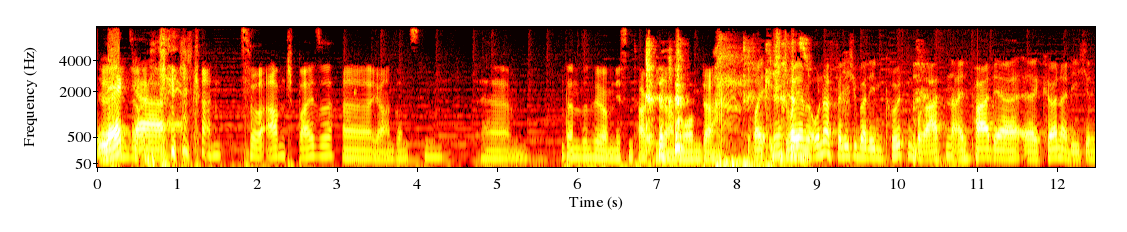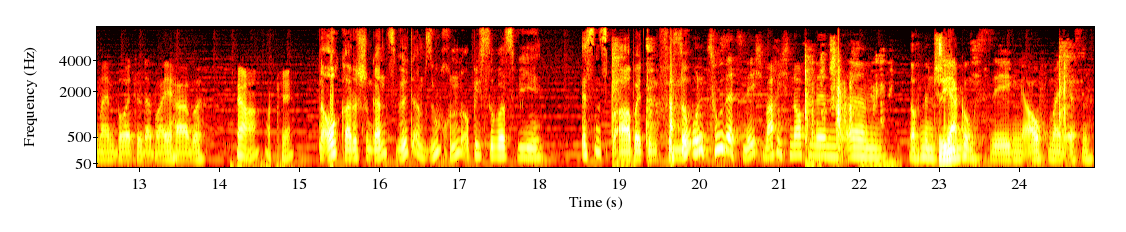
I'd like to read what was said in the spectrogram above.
den Lecker! geben kann zur Abendspeise. Äh, ja, ansonsten, ähm, dann sind wir am nächsten Tag wieder am Morgen da. Ich streue mir unauffällig über den Krötenbraten ein paar der äh, Körner, die ich in meinem Beutel dabei habe. Ja, okay. bin auch gerade schon ganz wild am Suchen, ob ich sowas wie Essensbearbeitung finde. Achso, und zusätzlich mache ich noch einen, ähm, noch einen Segen? Stärkungssegen auf mein Essen.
